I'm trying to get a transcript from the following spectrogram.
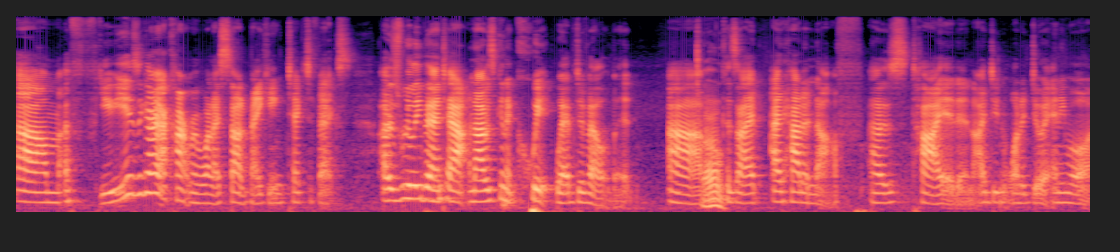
um, a few years ago. I can't remember when I started making text effects. I was really burnt out, and I was going to quit web development because um, oh. I'd I'd had enough. I was tired and I didn't want to do it anymore.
